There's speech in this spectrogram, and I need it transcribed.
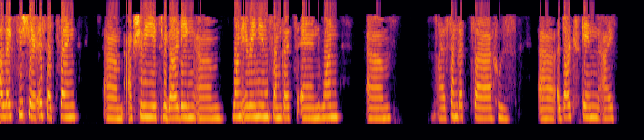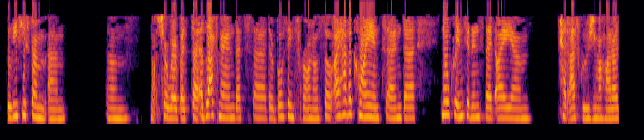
I'd like to share a satsang. Um, actually, it's regarding um, one Iranian Sangat and one um, uh, Sangat uh, who's uh, a dark skin. I believe he's from, um, um, not sure where, but uh, a black man. That's uh, they're both in Toronto. So I have a client, and uh, no coincidence that I um, had asked Guruji Maharaj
